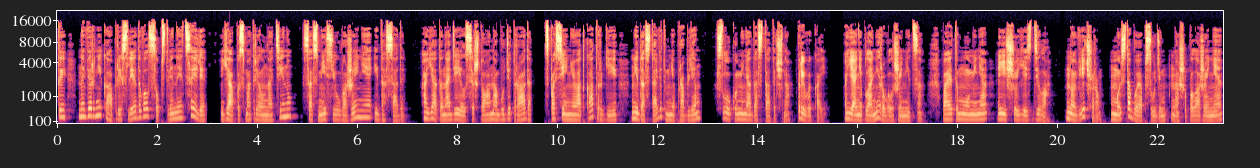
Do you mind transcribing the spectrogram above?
Ты наверняка преследовал собственные цели». Я посмотрел на Тину со смесью уважения и досады. А я-то надеялся, что она будет рада спасению от каторги и не доставит мне проблем. Слуг у меня достаточно, привыкай. Я не планировал жениться, поэтому у меня еще есть дела. Но вечером мы с тобой обсудим наше положение.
